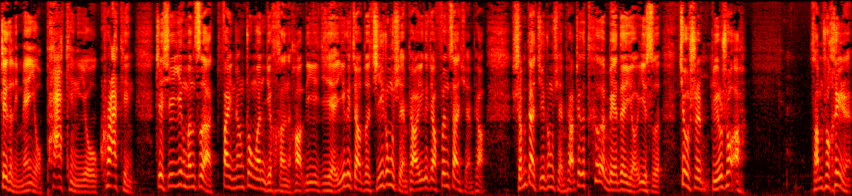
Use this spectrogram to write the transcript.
这个里面有 packing，有 cracking，这些英文字啊，翻译成中文你就很好理解。一个叫做集中选票，一个叫分散选票。什么叫集中选票？这个特别的有意思。就是比如说啊，咱们说黑人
